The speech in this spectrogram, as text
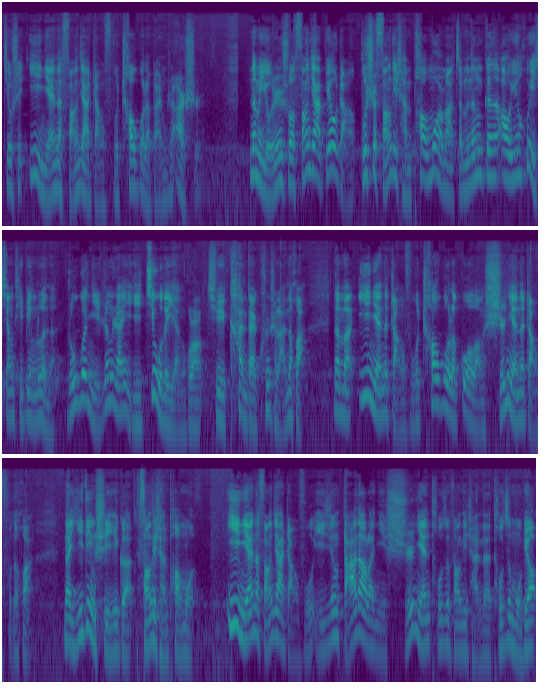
就是一年的房价涨幅超过了百分之二十。那么有人说，房价飙涨不是房地产泡沫吗？怎么能跟奥运会相提并论呢？如果你仍然以旧的眼光去看待昆士兰的话，那么一年的涨幅超过了过往十年的涨幅的话，那一定是一个房地产泡沫。一年的房价涨幅已经达到了你十年投资房地产的投资目标。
